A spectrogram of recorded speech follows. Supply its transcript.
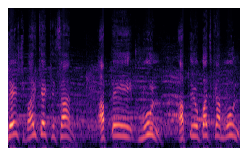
देश भर के किसान अपनी मूल, अपनी उपज का मूल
